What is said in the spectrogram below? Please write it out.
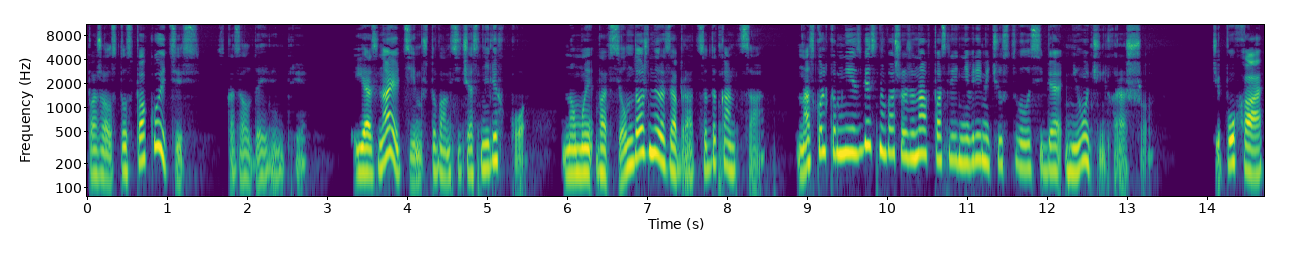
Пожалуйста, успокойтесь, сказал Дэйвентри. Я знаю, Тим, что вам сейчас нелегко, но мы во всем должны разобраться до конца. Насколько мне известно, ваша жена в последнее время чувствовала себя не очень хорошо. Чепуха.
